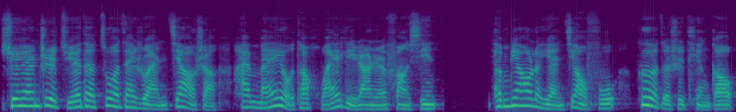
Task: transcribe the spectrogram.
轩辕志觉得坐在软轿上还没有他怀里让人放心。他瞄了眼轿夫，个子是挺高，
